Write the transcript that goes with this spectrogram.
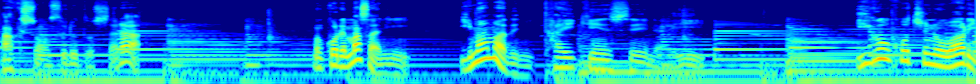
アクションするとしたら、まこれまさに今までに体験していない居心地の悪い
